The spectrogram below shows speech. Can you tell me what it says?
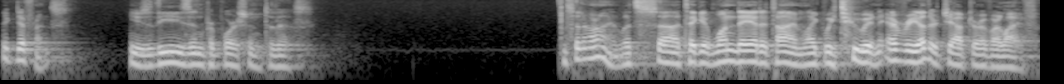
Big difference. Use these in proportion to this. I said, all right, let's uh, take it one day at a time, like we do in every other chapter of our life.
